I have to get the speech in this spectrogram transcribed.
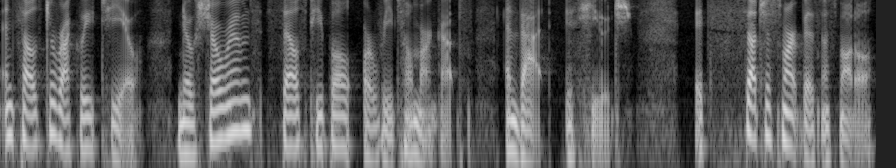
and sells directly to you. No showrooms, salespeople, or retail markups. And that is huge. It's such a smart business model.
